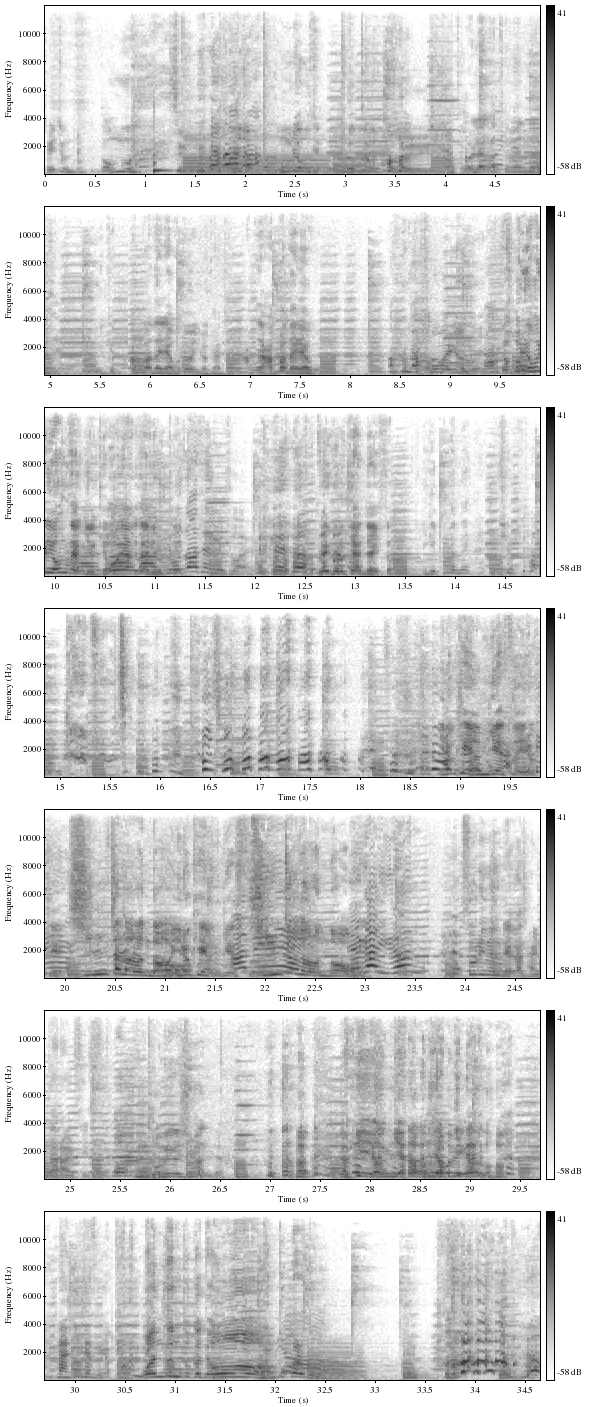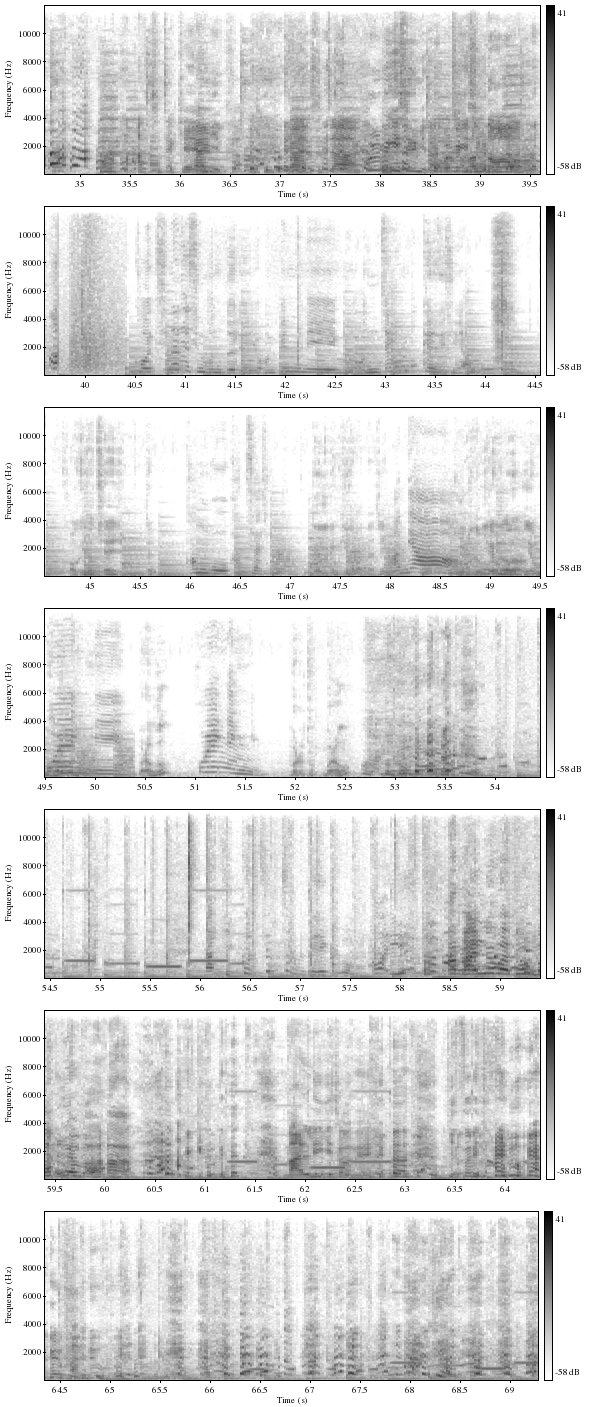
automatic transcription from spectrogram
저희 좀 너무 좀 오므려보세요. 오므려보세요. 쩍벌을 원래 같으면은 이렇게 아빠 다리하고 너 이렇게 하자. 항상 아빠 다리하고. 어, 나 저- 허리 허리 항상 이렇게 허리 항상 나 이렇게. 여자세를 좋아해. 왜 그렇게 앉아 있어? 이게 편해. 이렇게 연기했어 이렇게 진짜 잘한다. 어, 이렇게 연기했어 아니, 진짜 잘한다. 내가 이런 목소리는 내가 잘 따라할 수 있어 어 그럼 더빙 해주시면 안 돼요? 여기 연기하고 더빙하고 난이 자세가 편한데 완전 똑같아. 오. 똑바로 들어. 아 진짜 개양이 있다 야 진짜 꼴보기 싫습니다 꼴보기 싫습니다 잘한다. 거의 친해지신 분들이 연빈님 언제 행복해지시냐고 거기서 친해진 분들? 광고 같이 하셨던 너 이름 기억 안 나지? 아니야 누군지도 이름 뭐. 이름 뭐 호행님 뭐라고? 호행님 뭐라고? 뭐라고? 나 디코 춤추는 데 그거. 어 인스타 아 말려봐 좀 말려봐. 아 근데 말리기 전에 빗소리 탈 모양을 봤는데.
